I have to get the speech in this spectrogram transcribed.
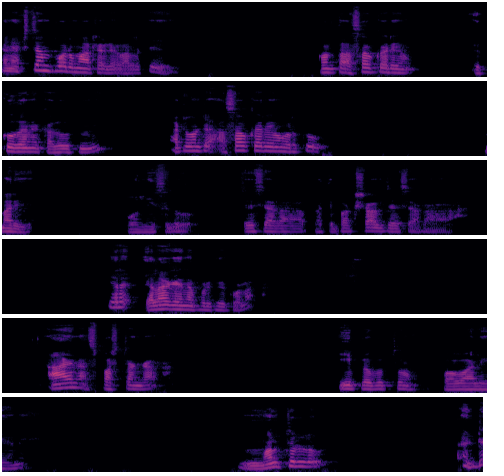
కానీ ఎక్స్టెంపోర్ మాట్లాడే వాళ్ళకి కొంత అసౌకర్యం ఎక్కువగానే కలుగుతుంది. అటువంటి అసౌకర్యం వరకు మరి పోలీసులు చేశారా? ప్రతిపక్షాలు చేశారా? ఇలా ఎలాగైనప్పటికీ కూడా ఆయన స్పష్టంగా ఈ ప్రభుత్వం పోవాలి అని మంత్రులు అంటే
